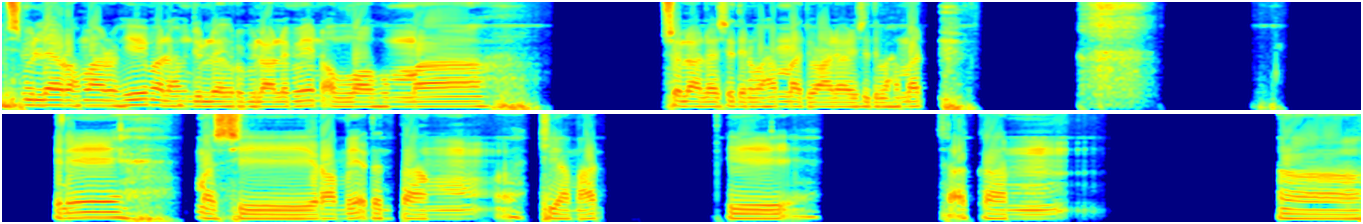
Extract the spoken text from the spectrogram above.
Bismillahirrahmanirrahim. Alhamdulillahirrahmanirrahim. Allahumma sholli ala sayyidina Muhammad wa ala sayyidina Muhammad. Ini masih rame tentang kiamat. Jadi saya akan uh,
